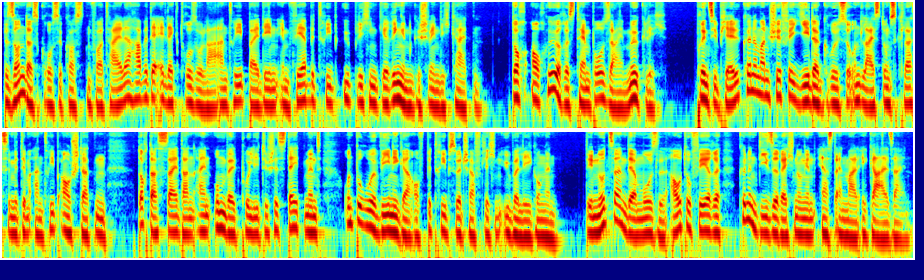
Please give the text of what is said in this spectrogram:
Besonders große Kostenvorteile habe der Elektrosolarantrieb bei den im Fährbetrieb üblichen geringen Geschwindigkeiten. Doch auch höheres Tempo sei möglich. Prinzipiell könne man Schiffe jeder Größe und Leistungsklasse mit dem Antrieb ausstatten, doch das sei dann ein umweltpolitisches Statement und beruhe weniger auf betriebswirtschaftlichen Überlegungen. Den Nutzern der Mosel Autofähre können diese Rechnungen erst einmal egal sein.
